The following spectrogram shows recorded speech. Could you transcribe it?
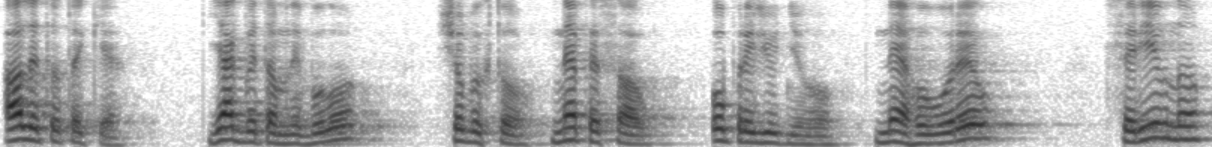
Але то таке, як би там не було, що би хто не писав, оприлюднював, не говорив, все рівно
